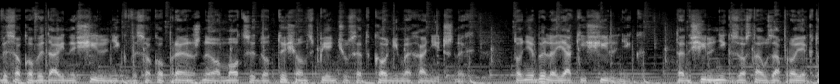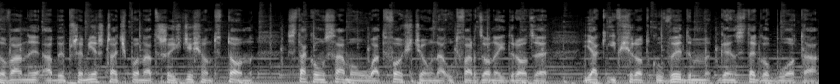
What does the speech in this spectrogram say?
wysokowydajny silnik wysokoprężny o mocy do 1500 koni mechanicznych. To nie byle jaki silnik. Ten silnik został zaprojektowany, aby przemieszczać ponad 60 ton z taką samą łatwością na utwardzonej drodze, jak i w środku wydm, gęstego błota,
